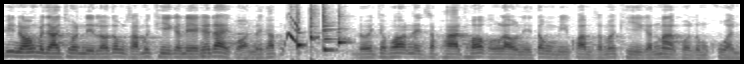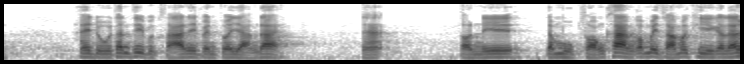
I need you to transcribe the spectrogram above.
พี่น้องประชาชนนี่เราต้องสามัคคีกันเองให้ได้ก่อนนะครับ โดยเฉพาะในสภาทอของเรานี่ต้องมีความสามัคคีกันมากพอสมควร ให้ดูท่านที่ปรึกษานี่เป็นตัวอย่างได้นะฮะตอนนี้จมูกสองข้างก็ไม่สามัคคีกันแล้ว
